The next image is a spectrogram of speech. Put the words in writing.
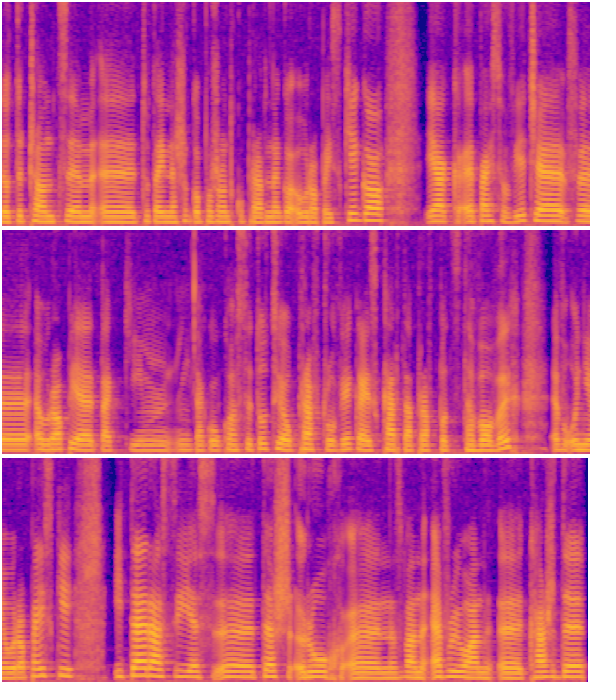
dotyczącym e, tutaj naszego porządku prawnego europejskiego. Jak Państwo wiecie, w Europie takim, taką konstytucją praw człowieka jest Karta Praw Podstawowych w Unii Europejskiej i teraz jest też ruch nazwany Everyone, każdy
